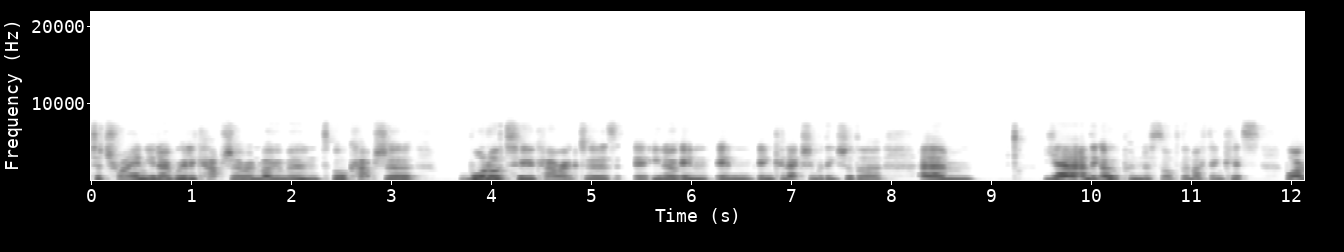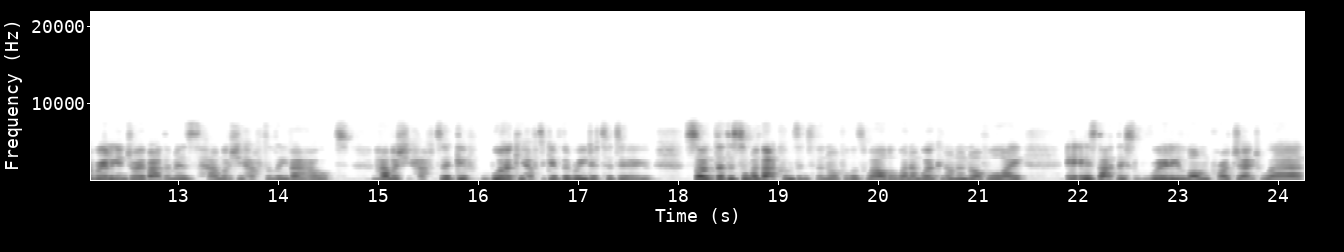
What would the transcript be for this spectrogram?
to try and you know really capture a moment or capture one or two characters, you know, in in in connection with each other. Um, yeah and the openness of them i think it's what i really enjoy about them is how much you have to leave out mm. how much you have to give work you have to give the reader to do so there's some of that comes into the novel as well but when i'm working on a novel i it is that this really long project where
